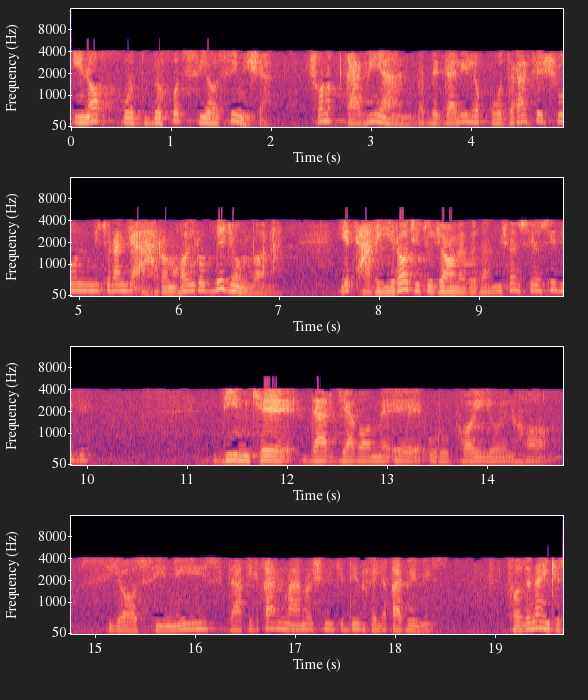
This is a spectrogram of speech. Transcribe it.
اینا خود به خود سیاسی میشن. چون قوی و به دلیل قدرتشون می‌تونن یه اهرامهایی رو بجنبانن. یه تغییراتی تو جامعه بدن. میشن سیاسی دیگه. دین که در جوامع اروپایی و اینها سیاسی نیست دقیقا معناش اینه که دین خیلی قوی نیست. تازه نه اینکه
